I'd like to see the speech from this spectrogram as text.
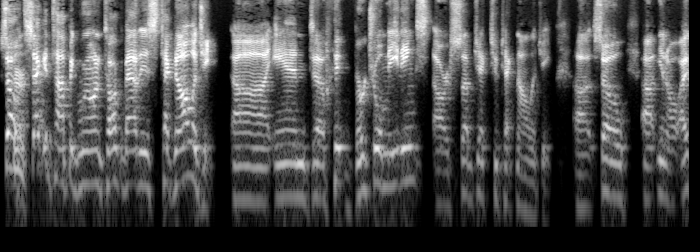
So sure. the second topic we want to talk about is technology technology. Uh, and uh, virtual meetings are subject to technology. Uh, so, uh, you know, I,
